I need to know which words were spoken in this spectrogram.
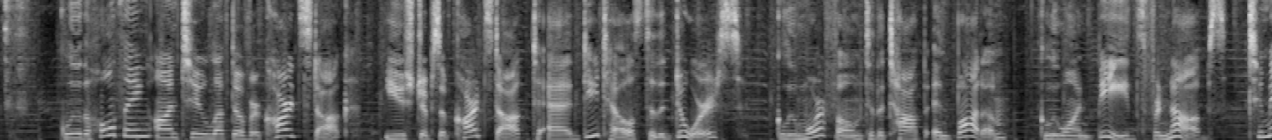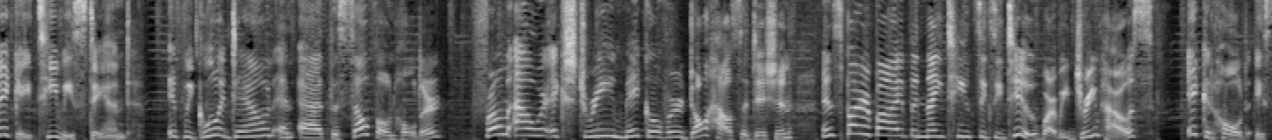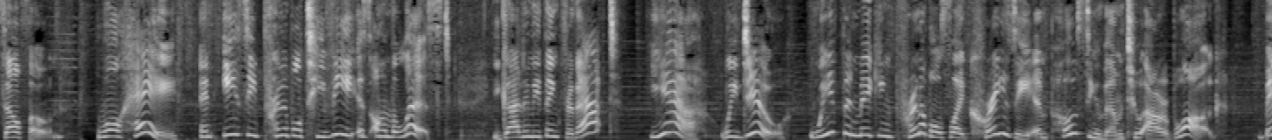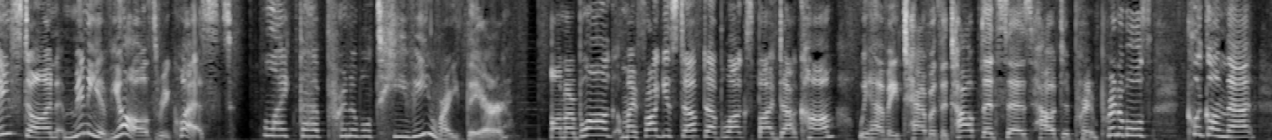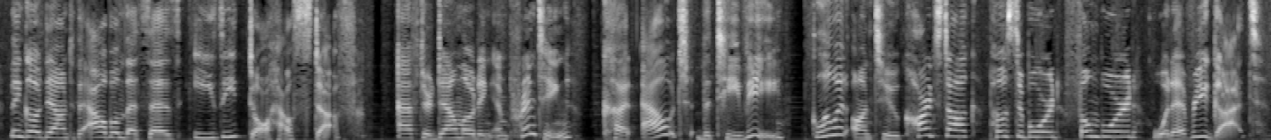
Glue the whole thing onto leftover cardstock. Use strips of cardstock to add details to the doors. Glue more foam to the top and bottom. Glue on beads for knobs to make a TV stand. If we glue it down and add the cell phone holder, from our Extreme Makeover Dollhouse Edition, inspired by the 1962 Barbie Dreamhouse, it could hold a cell phone. Well, hey, an easy printable TV is on the list. You got anything for that? Yeah, we do. We've been making printables like crazy and posting them to our blog, based on many of y'all's requests. Like that printable TV right there. On our blog, myfroggystuff.blogspot.com, we have a tab at the top that says how to print printables. Click on that, then go down to the album that says Easy Dollhouse Stuff. After downloading and printing, cut out the TV, glue it onto cardstock, poster board, foam board, whatever you got.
